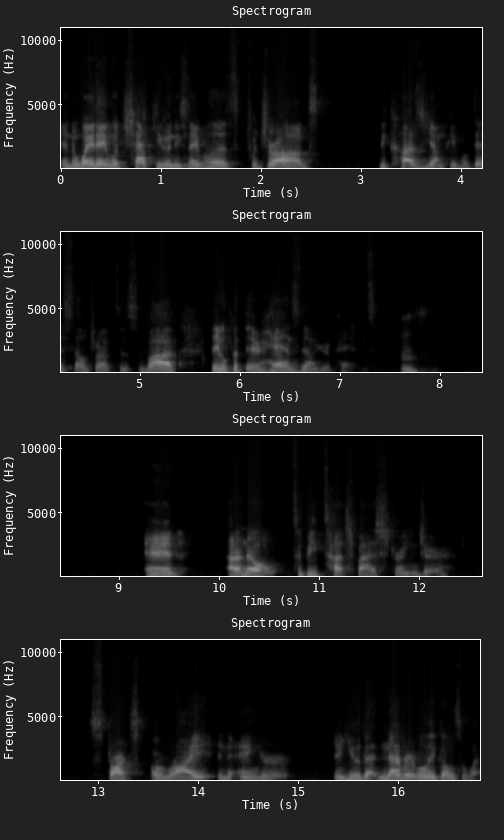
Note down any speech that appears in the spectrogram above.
And the way they would check you in these neighborhoods for drugs, because young people did sell drugs to survive, they would put their hands down your pants. Mm. And I don't know, to be touched by a stranger starts a riot in anger in you that never really goes away.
